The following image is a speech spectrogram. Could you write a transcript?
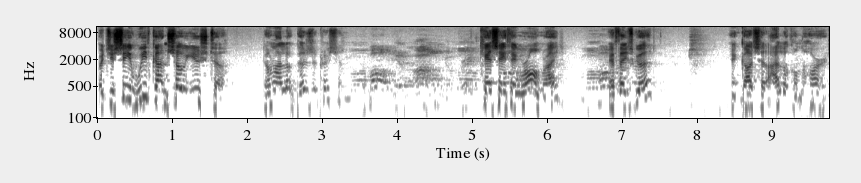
But you see, we've gotten so used to, don't I look good as a Christian? Can't say anything wrong, right? Everything's good. And God said, I look on the heart.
